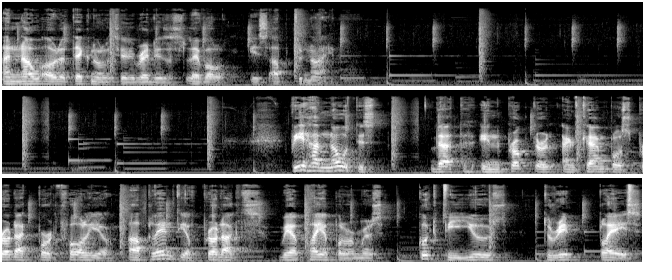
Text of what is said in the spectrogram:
And now our technology readiness level is up to nine. We have noticed that in Procter & Gamble's product portfolio are plenty of products where biopolymers could be used to replace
